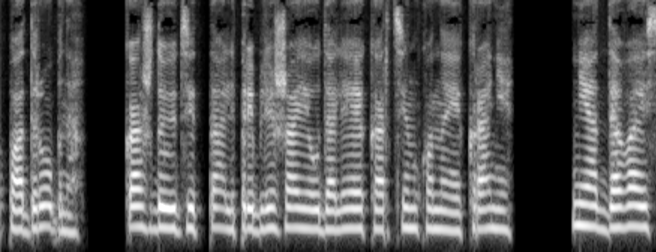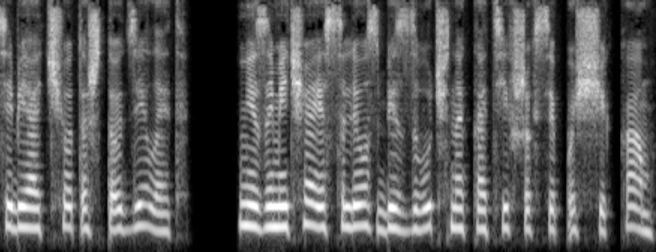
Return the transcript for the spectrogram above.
подробно, каждую деталь, приближая и удаляя картинку на экране, не отдавая себе отчета, что делает, не замечая слез, беззвучно катившихся по щекам,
